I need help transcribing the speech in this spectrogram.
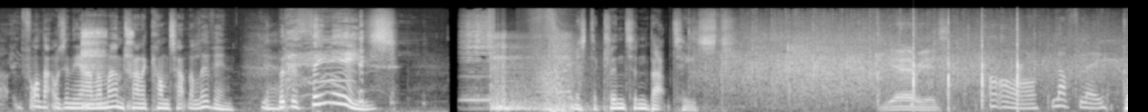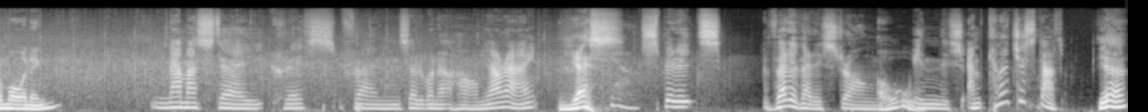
uh, before that I was in the Isle of Man trying to contact the living. But the thing is, Mr. Clinton Baptiste. Yeah, he is. Oh, lovely. Good morning. Namaste, Chris, friends, everyone at home. You all right? Yes. Spirits very, very strong Oh. in this. And can I just ask? Yeah.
